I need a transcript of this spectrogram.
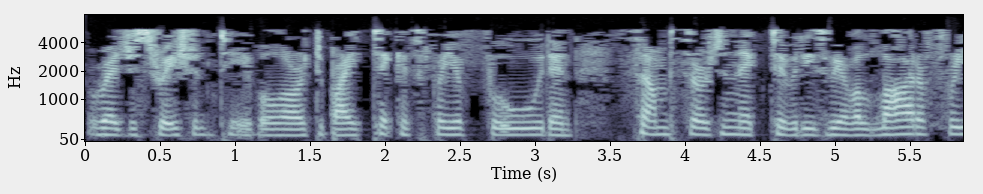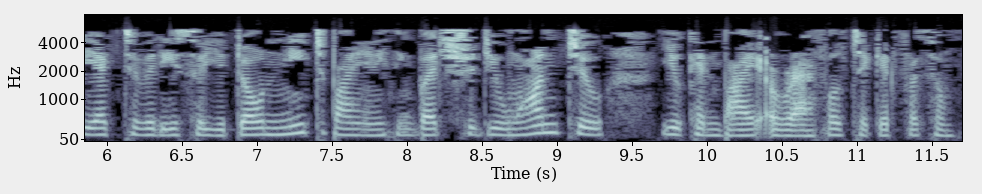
registration table or to buy tickets for your food and some certain activities. We have a lot of free activities, so you don't need to buy anything. But should you want to, you can buy a raffle ticket for some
